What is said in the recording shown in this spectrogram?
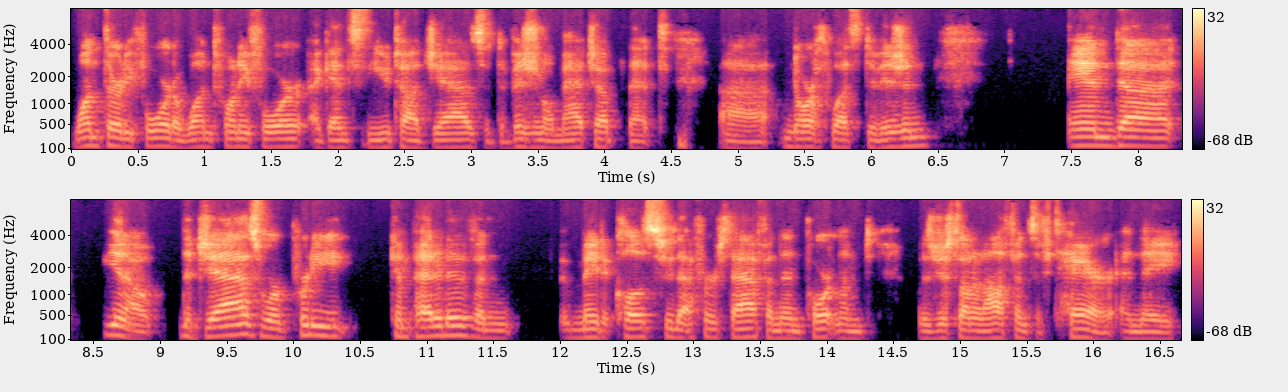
134 to 124 against the Utah Jazz, a divisional matchup that uh, Northwest Division. And, uh, you know, the Jazz were pretty competitive and made it close through that first half. And then Portland was just on an offensive tear, and they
